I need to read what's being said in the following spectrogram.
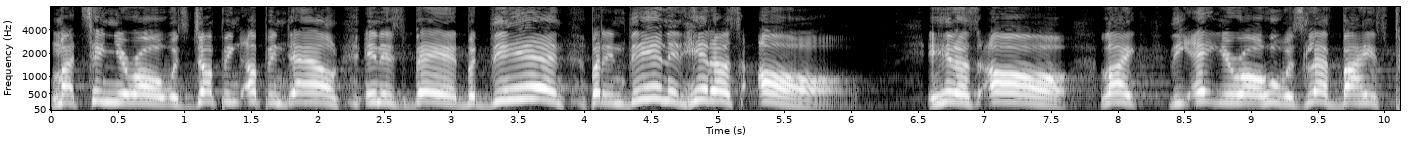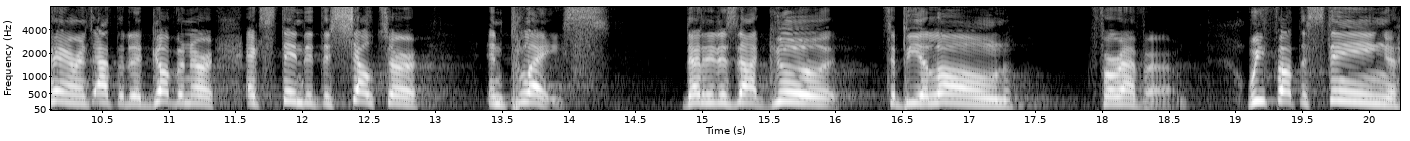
My 10 year old was jumping up and down in his bed. But then, but and then it hit us all. It hit us all like the eight year old who was left by his parents after the governor extended the shelter in place. That it is not good to be alone forever. We felt the sting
